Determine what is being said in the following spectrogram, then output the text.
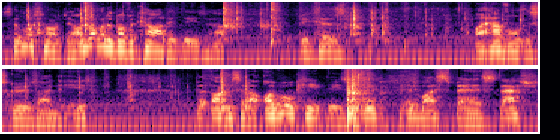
So what I'll do, I'm not going to bother carding these up because I have all the screws I need. But like I said, I, I will keep these all in my spare stash.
